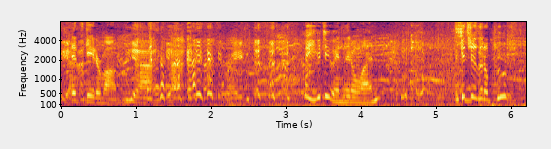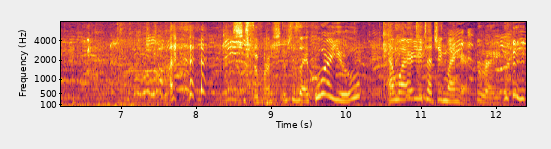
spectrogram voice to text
Yeah. it's Gator Mom. yeah, yeah, right. What are you doing, little one? Look at your little poof. She's so precious. She's like, "Who are you? And why are you touching my hair?" Right.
